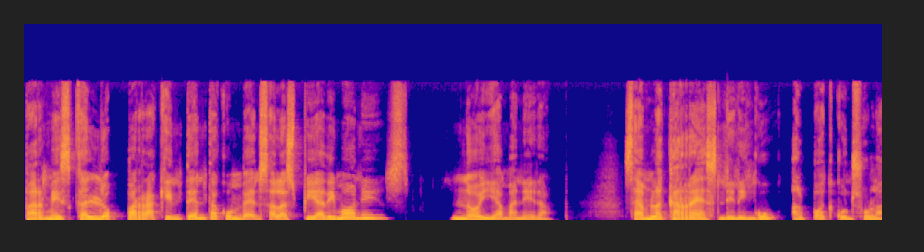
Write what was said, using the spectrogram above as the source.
Per més que el llop parrac intenta convèncer l'espia dimonis, no hi ha manera. Sembla que res ni ningú el pot consolar.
